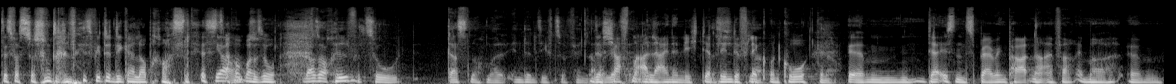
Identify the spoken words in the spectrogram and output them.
das, was da schon drin ist, wie du den Galopp rauslässt. Ja, mal so. lass auch Hilfe zu das nochmal intensiv zu finden. Das schafft man alleine nicht. Der blinde Fleck ja, und Co. Genau. Ähm, da ist ein Sparring-Partner einfach immer ähm,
